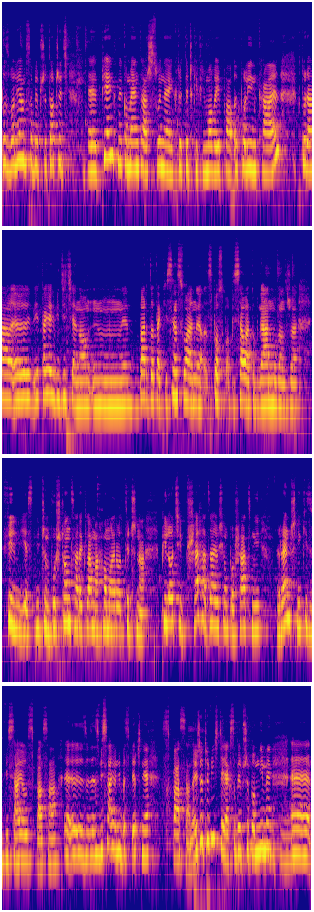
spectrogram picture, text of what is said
pozwoliłam sobie przytoczyć e, piękny komentarz słynnej krytyczki filmowej Pauline Kael, która, tak jak widzicie, no, bardzo taki sensualny sposób opisała Top Gun, mówiąc, że film jest niczym błyszcząca reklama homoerotyczna. Piloci przechadzają się po szatni, ręczniki zwisają z pasa, zwisają niebezpiecznie z pasa no i rzeczywiście, jak sobie przypomnimy e,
